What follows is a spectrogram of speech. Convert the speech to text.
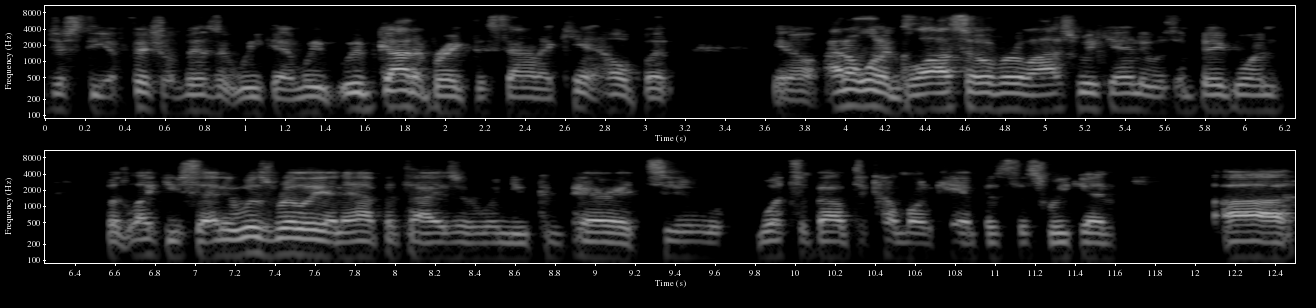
just the official visit weekend. We, we've got to break this down. I can't help but, you know, I don't want to gloss over last weekend. It was a big one, but like you said, it was really an appetizer when you compare it to what's about to come on campus this weekend. Uh,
